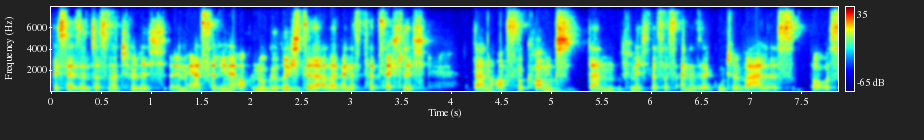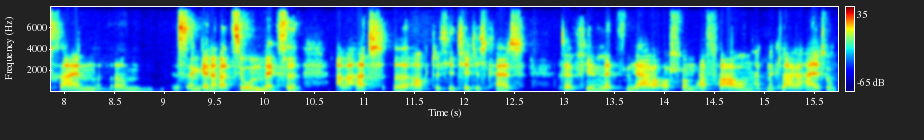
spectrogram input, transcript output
Bisher sind das natürlich in erster Linie auch nur Gerüchte, aber wenn es tatsächlich dann auch so kommt, dann finde ich, dass es eine sehr gute Wahl ist. Boris Rhein ähm, ist ein Generationenwechsel, aber hat äh, auch durch die Tätigkeit der vielen letzten Jahre auch schon Erfahrung, hat eine klare Haltung.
